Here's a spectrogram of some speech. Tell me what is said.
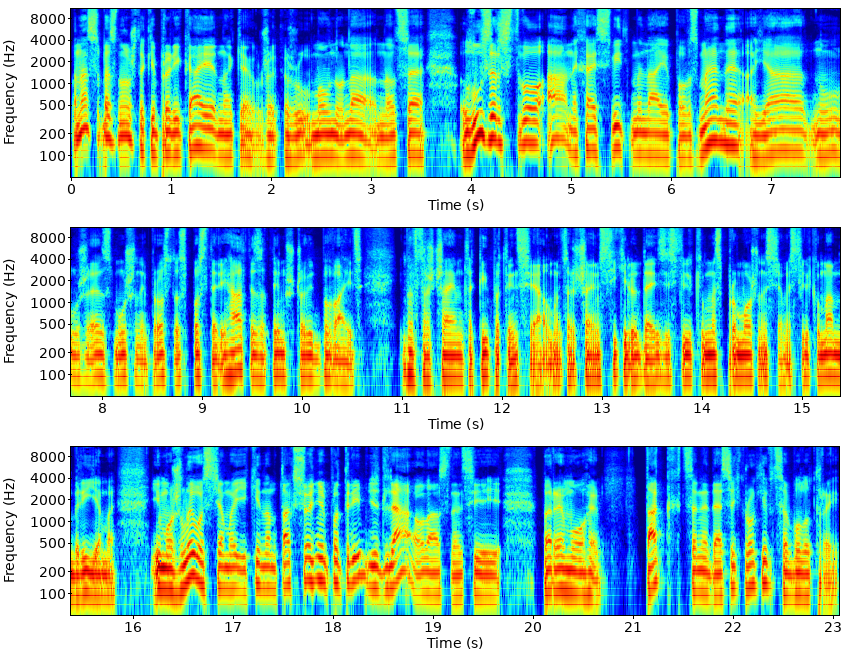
вона себе знову ж таки прорікає, на як я вже кажу, умовно, на на це лузерство, а нехай світ минає повз мене, а я ну, вже змушений просто спостерігати за тим, що відбувається. І ми втрачаємо такий потенціал, ми втрачаємо стільки людей зі стількими спроможностями, стількома мріями і можливостями, які нам так сьогодні потрібні для власне цієї перемоги. Так, це не 10 кроків, це було 3.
